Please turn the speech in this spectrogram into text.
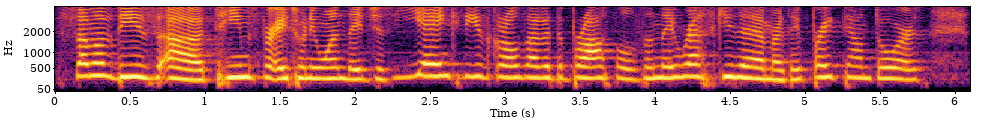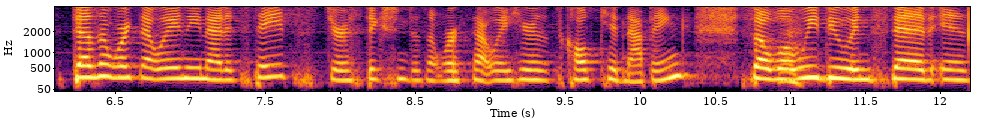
Some of these uh, teams for A21, they just yank these girls out of the brothels and they rescue them or they break down doors. It doesn't work that way in the United States. Jurisdiction doesn't work that way here. That's called kidnapping. So what we do instead is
